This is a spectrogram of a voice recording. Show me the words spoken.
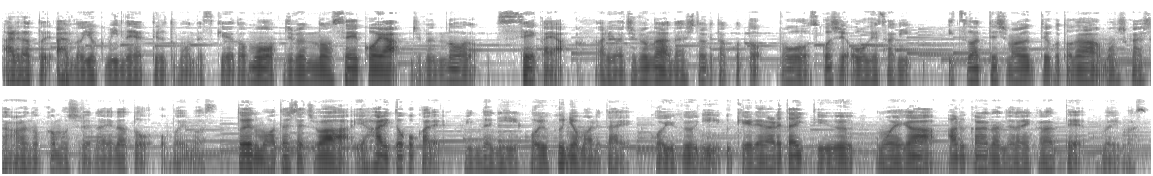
あれだと、あの、よくみんなやってると思うんですけれども、自分の成功や、自分の成果や、あるいは自分が成し遂げたことを少し大げさに偽ってしまうっていうことがもしかしたらあるのかもしれないなと思います。というのも私たちはやはりどこかでみんなにこういう風に思われたい、こういう風に受け入れられたいっていう思いがあるからなんじゃないかなって思います。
